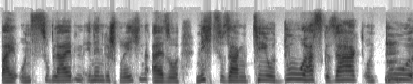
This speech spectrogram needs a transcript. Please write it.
bei uns zu bleiben in den Gesprächen. Also nicht zu sagen, Theo, du hast gesagt und du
